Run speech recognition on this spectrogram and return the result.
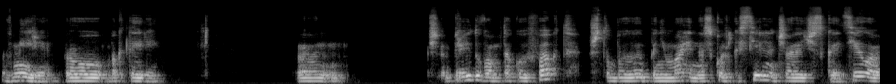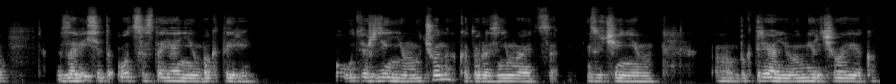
в мире про бактерии. Эм, приведу вам такой факт, чтобы вы понимали, насколько сильно человеческое тело зависит от состояния бактерий. По утверждениям ученых, которые занимаются изучением э, бактериального мира человека,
